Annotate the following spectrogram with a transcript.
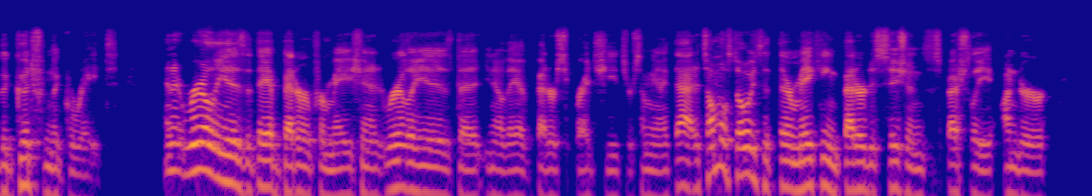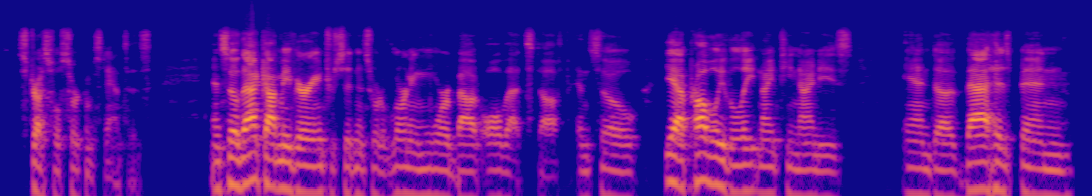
the good from the great? And it really is that they have better information. It really is that you know they have better spreadsheets or something like that. It's almost always that they're making better decisions especially under stressful circumstances. And so that got me very interested in sort of learning more about all that stuff. And so yeah probably the late 1990s and uh, that has been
